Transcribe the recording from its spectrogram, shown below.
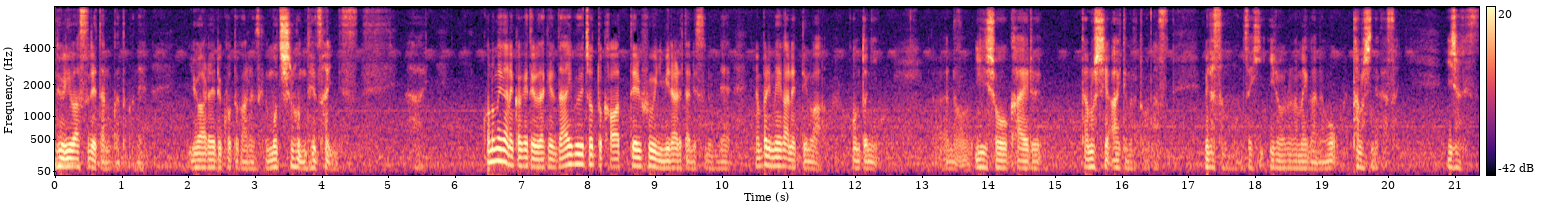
塗り忘れたのかとかね言われることがあるんですけどもちろんデザインです、はい、このメガネかけてるだけでだいぶちょっと変わってる風に見られたりするんでやっぱりメガネっていうのは本当にあの印象を変える楽しいアイテムだと思います。皆さんもぜひいろいろなメガネを楽しんでください。以上です。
